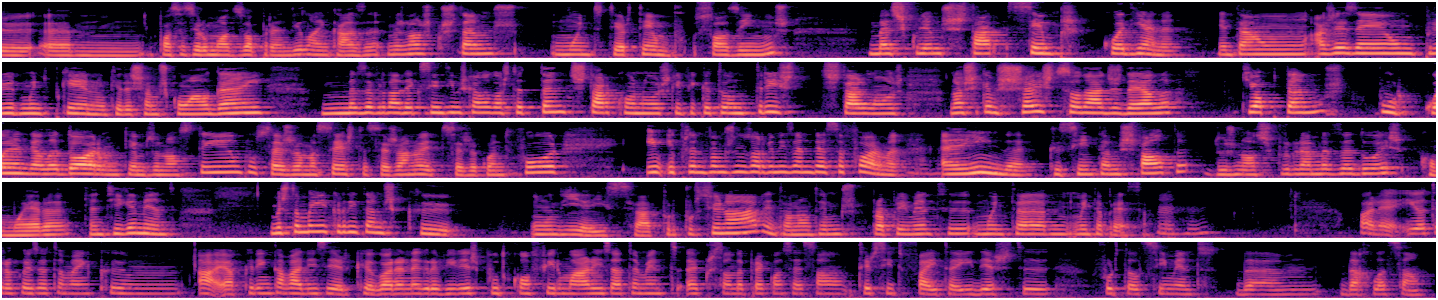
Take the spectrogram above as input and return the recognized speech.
um, possa ser o modus operandi lá em casa, mas nós gostamos muito de ter tempo sozinhos, mas escolhemos estar sempre com a Diana. Então, às vezes é um período muito pequeno que a deixamos com alguém, mas a verdade é que sentimos que ela gosta tanto de estar connosco e fica tão triste de estar longe. Nós ficamos cheios de saudades dela que optamos por quando ela dorme, temos o nosso tempo, seja uma sexta, seja à noite, seja quando for, e, e, portanto vamos nos organizando dessa forma, uhum. ainda que sintamos falta dos nossos programas a dois, como era antigamente. Mas também acreditamos que um dia isso se há de proporcionar, então não temos propriamente muita, muita pressa. Uhum. Olha, e outra coisa também que. Ah, há bocadinho estava a dizer que agora na gravidez pude confirmar exatamente a questão da pré-conceição ter sido feita e deste fortalecimento da, da relação.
